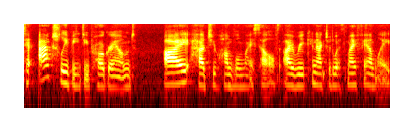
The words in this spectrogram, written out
to actually be deprogrammed, I had to humble myself. I reconnected with my family.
